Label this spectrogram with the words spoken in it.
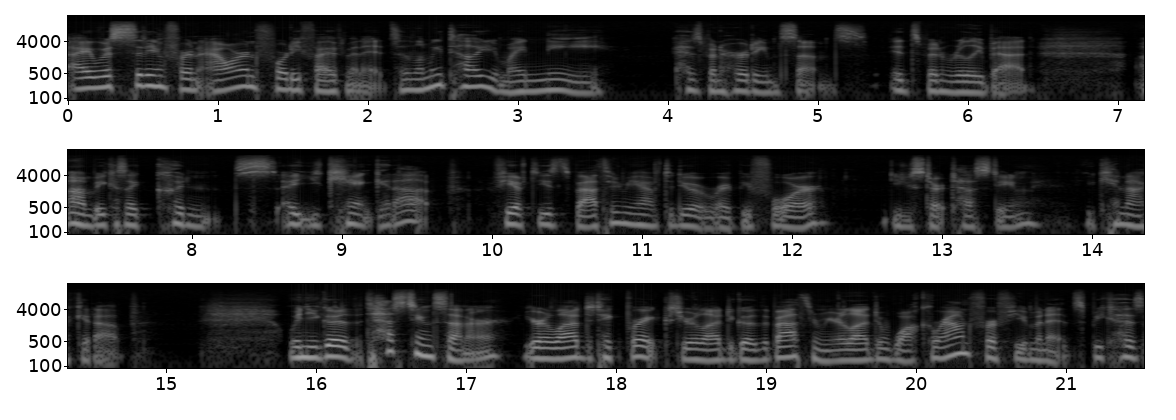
I was sitting for an hour and 45 minutes. And let me tell you, my knee has been hurting since. It's been really bad um, because I couldn't, you can't get up. If you have to use the bathroom, you have to do it right before you start testing. You cannot get up. When you go to the testing center, you're allowed to take breaks. You're allowed to go to the bathroom. You're allowed to walk around for a few minutes because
